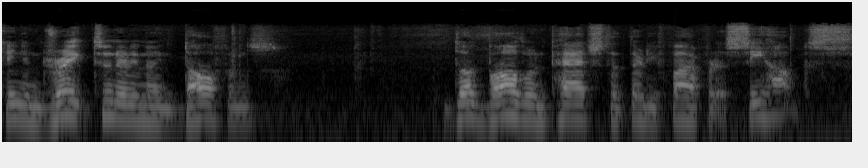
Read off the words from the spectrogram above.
Kenyon Drake, 299 Dolphins. Doug Baldwin patched to 35 for the Seahawks.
